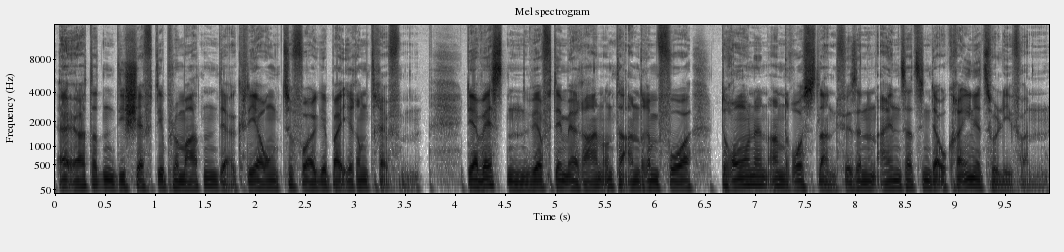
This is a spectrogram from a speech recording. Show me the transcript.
erörterten die Chefdiplomaten der Erklärung zufolge bei ihrem Treffen. Der Westen wirft dem Iran unter anderem vor, Drohnen an Russland für seinen Einsatz in der Ukraine zu liefern.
